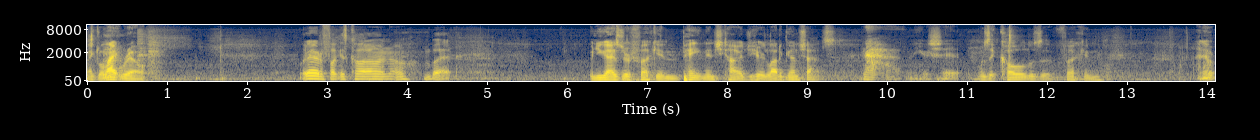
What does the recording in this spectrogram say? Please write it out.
like the light rail. Whatever the fuck it's called. I don't know, but When you guys were fucking painting in Chicago, did you hear a lot of gunshots? nah, I didn't hear shit. Was it cold? Was it fucking? I don't.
